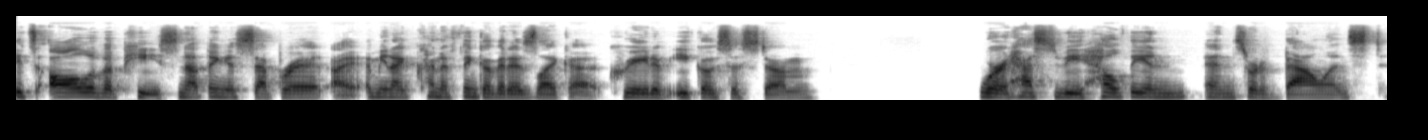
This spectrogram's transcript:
It's all of a piece, nothing is separate. I, I mean, I kind of think of it as like a creative ecosystem where it has to be healthy and, and sort of balanced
